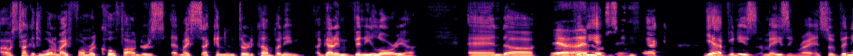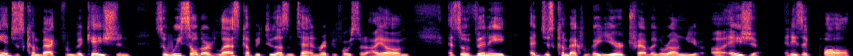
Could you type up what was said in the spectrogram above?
I was talking to one of my former co-founders at my second and third company, a guy named Vinny Lauria, and uh, yeah, Vinny had just come back yeah, Vinny is amazing, right? And so Vinny had just come back from vacation. So we sold our last company 2010, right before we started IO. And so Vinny had just come back from a year traveling around uh, Asia. And he's like, Paul,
